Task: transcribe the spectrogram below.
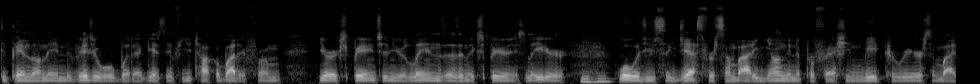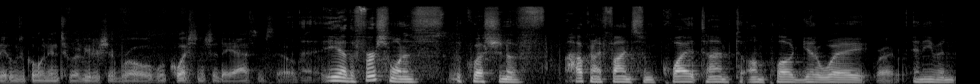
depends on the individual, but I guess if you talk about it from your experience and your lens as an experienced leader, mm-hmm. what would you suggest for somebody young in the profession, mid-career, somebody who's going into a leadership role? What questions should they ask themselves? Uh, yeah, the first one is the question of how can I find some quiet time to unplug, get away, Right. and even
